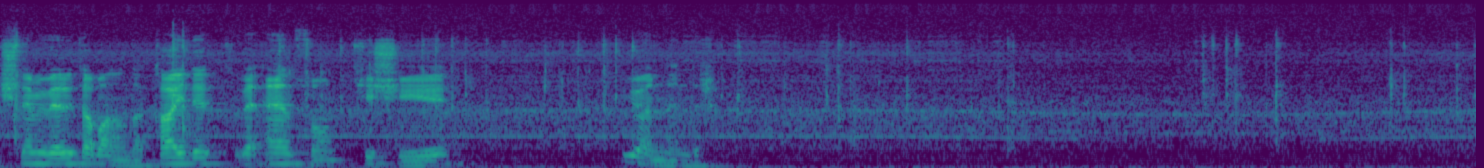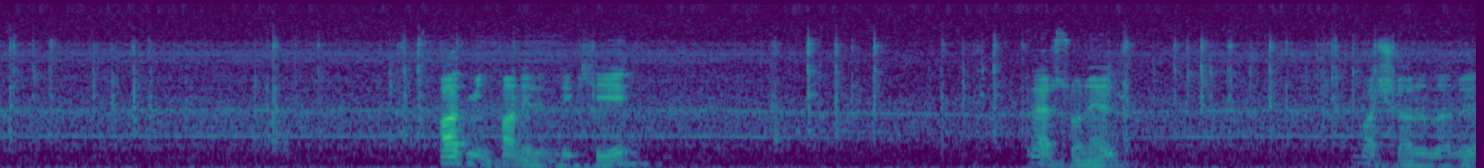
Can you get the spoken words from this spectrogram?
işlemi veri tabanında kaydet ve en son kişiyi yönlendir. Admin panelindeki personel başarıları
